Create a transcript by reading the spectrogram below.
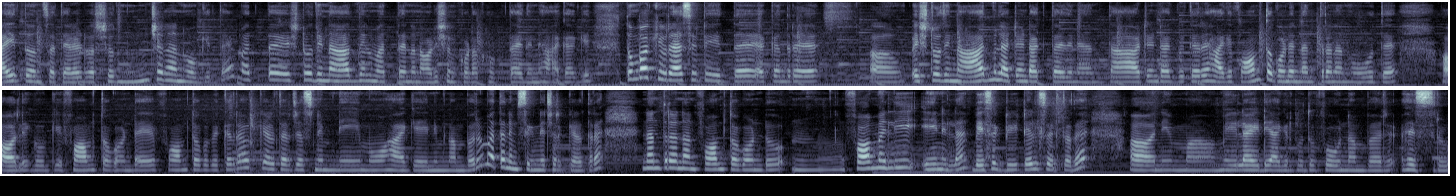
ಆಯಿತು ಅನ್ಸತ್ತೆ. ಎರಡು ವರ್ಷದ ಮುಂಚೆ ನಾನು ಹೋಗಿದ್ದೆ. ಮತ್ತು ಎಷ್ಟೋ ದಿನ ಆದಮೇಲೆ ಮತ್ತೆ ನಾನು ಆಡಿಷನ್ ಕೊಡೋಕ್ಕೆ ಹೋಗ್ತಾ ಇದ್ದೀನಿ. ಹಾಗಾಗಿ ತುಂಬ ಕ್ಯೂರಿಯಾಸಿಟಿ ಇದ್ದೆ. ಯಾಕಂದರೆ ಎಷ್ಟೋ ದಿನ ಆದಮೇಲೆ ಅಟೆಂಡ್ ಆಗ್ತಾ ಇದ್ದೀನಿ ಅಂತ. ಅಟೆಂಡ್ ಆಗಬೇಕಾದ್ರೆ ಹಾಗೆ ಫಾರ್ಮ್ ತೊಗೊಂಡೆ ನಂತರ ನಾನು ಹೋದೆ ಹಾಲಿಗೆ ಹೋಗಿ ಫಾರ್ಮ್ ತೊಗೊಂಡೆ. ಫಾರ್ಮ್ ತೊಗೋಬೇಕಾದ್ರೆ ಅವ್ರು ಕೇಳ್ತಾರೆ ಜಸ್ಟ್ ನಿಮ್ಮ ನೇಮು ಹಾಗೆ ನಿಮ್ಮ ನಂಬರು ಮತ್ತು ನಿಮ್ಮ ಸಿಗ್ನೇಚರ್ ಕೇಳ್ತಾರೆ. ನಂತರ ನಾನು ಫಾರ್ಮ್ ತೊಗೊಂಡು ಫಾರ್ಮಲ್ಲಿ ಏನಿಲ್ಲ ಬೇಸಿಕ್ ಡೀಟೇಲ್ಸ್ ಇರ್ತದೆ. ನಿಮ್ಮ ಮೇಲ್ ಐ ಡಿ ಆಗಿರ್ಬೋದು ಫೋನ್ ನಂಬರ್ ಹೆಸರು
